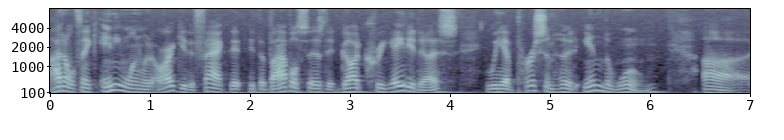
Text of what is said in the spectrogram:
I don't think anyone would argue the fact that if the Bible says that God created us, we have personhood in the womb. Uh,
